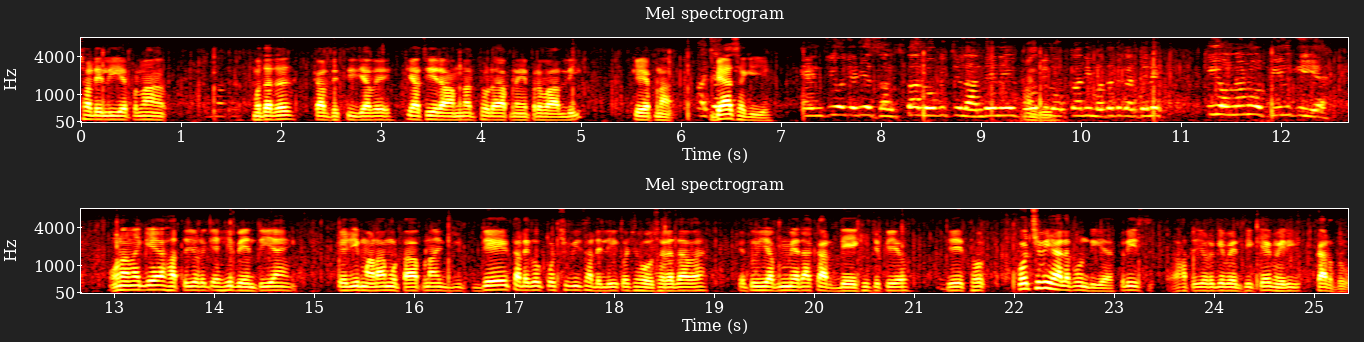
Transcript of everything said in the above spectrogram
ਸਾਡੇ ਲਈ ਆਪਣਾ ਮਦਦ ਕਰ ਦਿੱਤੀ ਜਾਵੇ ਕਿ ਅਸੀਂ ਆਰਾਮ ਨਾਲ ਥੋੜਾ ਆਪਣੇ ਪਰਿਵਾਰ ਲਈ ਕਿ ਆਪਣਾ ਬਹਿ ਸਕੀਏ। ਐਨਜੀਓ ਜਿਹੜੀਆਂ ਸੰਸਥਾ ਲੋਕ ਚਲਾਉਂਦੇ ਨੇ ਬਹੁਤ ਲੋਕਾਂ ਦੀ ਮਦਦ ਕਰਦੇ ਨੇ ਕੀ ਉਹਨਾਂ ਨੂੰ ਅਪੀਲ ਕੀ ਹੈ? ਉਹਨਾਂ ਨੇ ਕਿਹਾ ਹੱਥ ਜੋੜ ਕੇ ਇਹੀ ਬੇਨਤੀ ਹੈ ਕਿ ਜੀ ਮਾੜਾ ਮੋਟਾ ਆਪਣਾ ਜ- ਜੇ ਤੁਹਾਡੇ ਕੋਲ ਕੁਝ ਵੀ ਸਾਡੇ ਲਈ ਕੁਝ ਹੋ ਸਕਦਾ ਵਾ ਕਿ ਤੁਸੀਂ ਆਪ ਮੇਰਾ ਘਰ ਦੇਖ ਹੀ ਚੁੱਕੇ ਹੋ। ਜੇ ਕੁਝ ਵੀ ਹੈਲਪ ਹੁੰਦੀ ਹੈ ਪਲੀਜ਼ ਹੱਥ ਜੋੜ ਕੇ ਬੇਨਤੀ ਕਿ ਮੇਰੀ ਕਰ ਦਿਓ।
